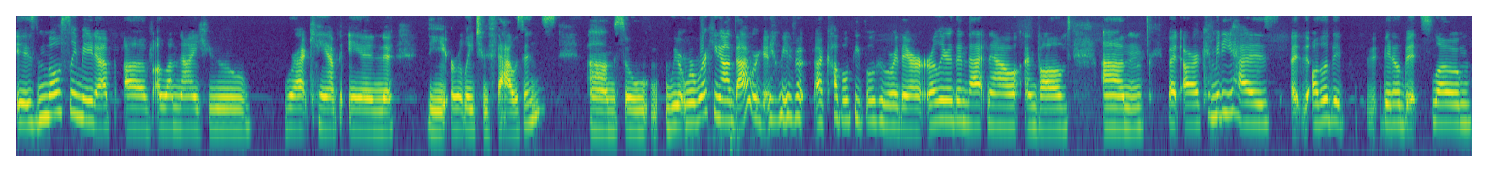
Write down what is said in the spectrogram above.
is mostly made up of alumni who were at camp in the early 2000s. Um, so we're, we're working on that. We're getting we have a, a couple people who were there earlier than that now involved. Um, but our committee has, uh, although they've been a bit slow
